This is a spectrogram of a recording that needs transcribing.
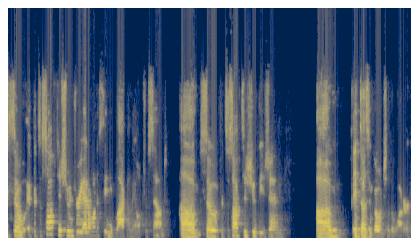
so if it's a soft tissue injury, I don't want to see any black on the ultrasound. Um, so if it's a soft tissue lesion, um, it doesn't go into the water,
